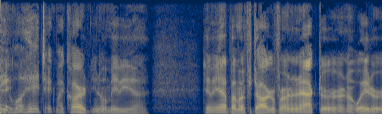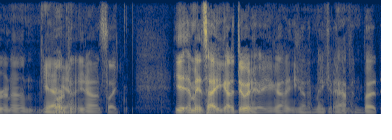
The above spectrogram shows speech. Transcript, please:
hey, well, hey, take my card. You know, maybe uh, hit me up. I'm a photographer and an actor and a waiter and a Yeah, bartender. yeah. You know, it's like, yeah, I mean, it's how you got to do it here. You got to you got to make it happen. But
